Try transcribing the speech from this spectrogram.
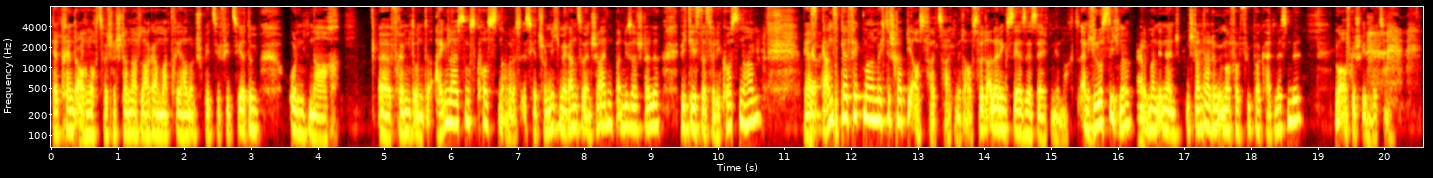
der trennt auch noch zwischen Standardlagermaterial und spezifiziertem und nach äh, Fremd- und Eigenleistungskosten, aber das ist jetzt schon nicht mehr ganz so entscheidend an dieser Stelle. Wichtig ist, dass wir die Kosten haben. Wer ja. es ganz perfekt machen möchte, schreibt die Ausfallzeit mit auf. Es wird allerdings sehr, sehr selten gemacht. Ist eigentlich lustig, ne? Ja. Wenn man in der Instandhaltung immer Verfügbarkeit messen will, nur aufgeschrieben wird.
